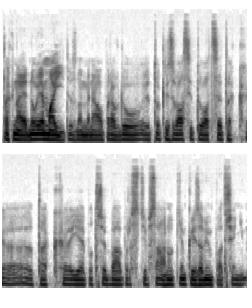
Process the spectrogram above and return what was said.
tak najednou je mají. To znamená opravdu, je to krizová situace, tak, eh, tak je potřeba prostě vsáhnout těm krizovým opatřením.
